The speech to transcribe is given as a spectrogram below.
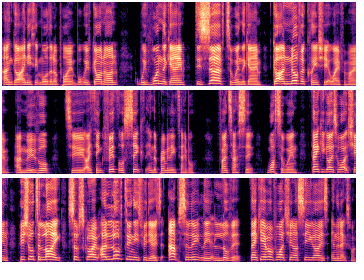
and got anything more than a point. But we've gone on, we've won the game, deserved to win the game, got another clean sheet away from home, and move up to, I think, fifth or sixth in the Premier League table. Fantastic. What a win. Thank you guys for watching. Be sure to like, subscribe. I love doing these videos. Absolutely love it. Thank you everyone for watching. I'll see you guys in the next one.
